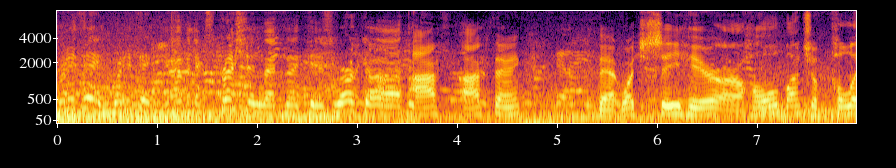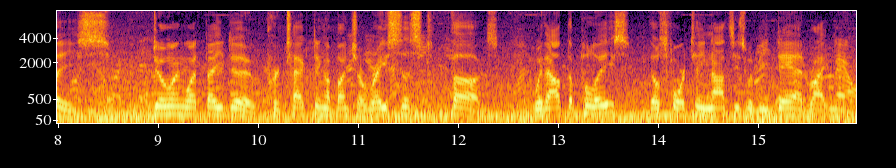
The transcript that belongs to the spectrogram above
What do you think? What do you think? You have an expression that, that is worth. Uh, I, I think that what you see here are a whole bunch of police doing what they do, protecting a bunch of racist thugs. Without the police, those 14 Nazis would be dead right now.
